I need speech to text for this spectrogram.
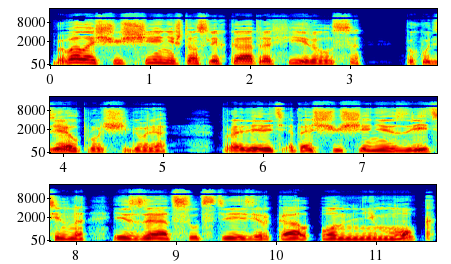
Бывало ощущение, что он слегка атрофировался, похудел, проще говоря. Проверить это ощущение зрительно из-за отсутствия зеркал он не мог,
